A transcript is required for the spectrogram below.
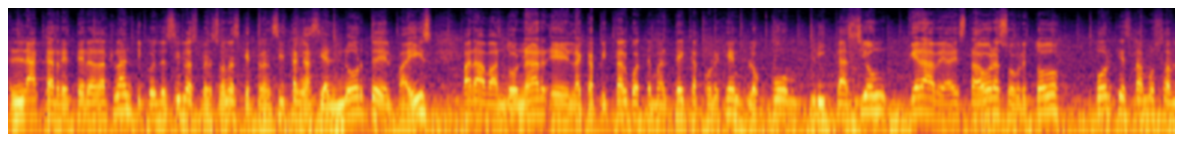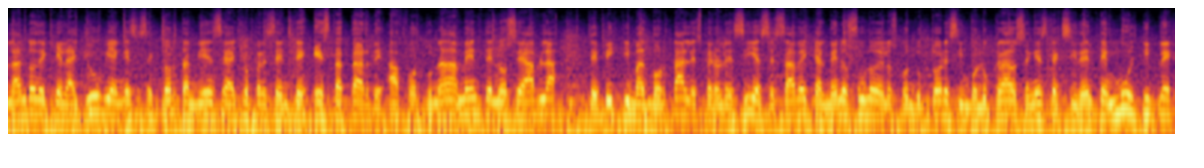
la carretera del Atlántico, es decir, las personas que transitan hacia el norte del país para abandonar eh, la capital guatemalteca, por ejemplo, complicación grave a esta hora, sobre todo porque estamos hablando de que la lluvia en ese sector también se ha hecho presente esta tarde. Afortunadamente no se habla de víctimas mortales, pero decía, se sabe que al menos uno de los conductores involucrados en este accidente múltiple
